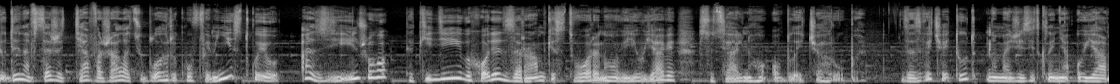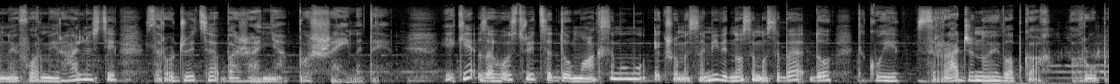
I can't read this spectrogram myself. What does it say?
людина все життя вважала цю блогерку феміністкою, а з іншого такі дії виходять за рамки створеного в її уяві соціального обличчя групи. Зазвичай тут, на межі зіткнення уявної форми і реальності, зароджується бажання пошеймити, яке загострюється до максимуму, якщо ми самі відносимо себе до такої зрадженої в лапках групи.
